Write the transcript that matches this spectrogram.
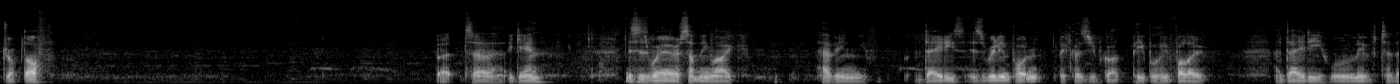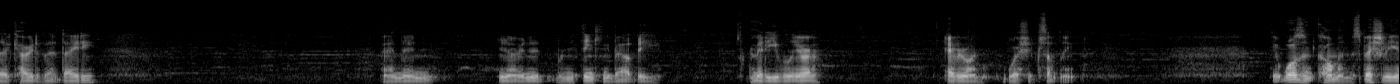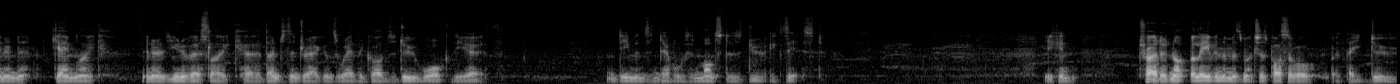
dropped off But uh, again, this is where something like having deities is really important because you've got people who follow a deity will live to the code of that deity. And then, you know, when you're thinking about the medieval era, everyone worshipped something. It wasn't common, especially in a game like, in a universe like uh, Dungeons and Dragons where the gods do walk the earth demons and devils and monsters do exist. You can try to not believe in them as much as possible, but they do,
